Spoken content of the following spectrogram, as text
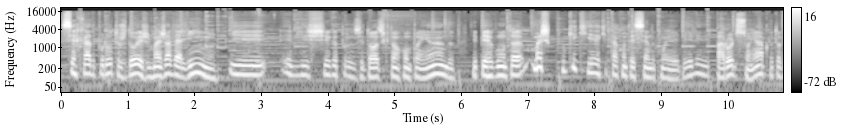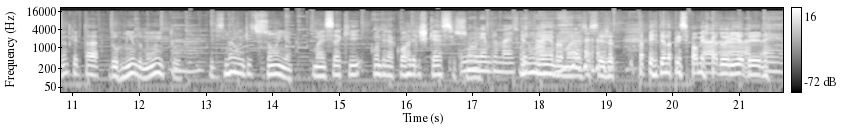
cercado por outros dois, mas já velhinho. E ele chega para os idosos que estão acompanhando e pergunta: Mas o que, que é que está acontecendo com ele? Ele parou de sonhar? Porque eu estou vendo que ele está dormindo muito. Aham. Ele diz: Não, ele sonha, mas é que quando ele acorda, ele esquece o Ele sonho. não lembra mais, Ele coitado. não lembra mais, ou seja, está perdendo a principal mercadoria Ah, dele. É.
